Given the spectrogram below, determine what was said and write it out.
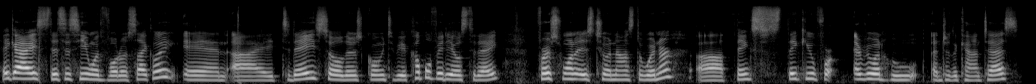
Hey guys, this is Ian with Votocycling, and I today so there's going to be a couple videos today. First one is to announce the winner. Uh, thanks, thank you for everyone who entered the contest.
